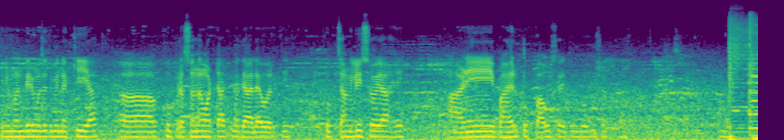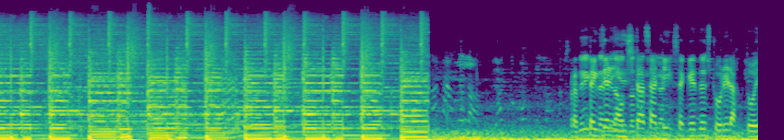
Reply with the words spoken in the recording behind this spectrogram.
त्रिमंदिरमध्ये तुम्ही नक्की या. खूप प्रसन्न वाटतं आतमध्ये आल्यावरती. खूप चांगली सोय आहे आणि बाहेर खूप पाऊस आहे तुम्ही बघू शकता. प्रत्येक जण इन्स्टासाठी सगळेजण स्टोरी टाकतोय.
